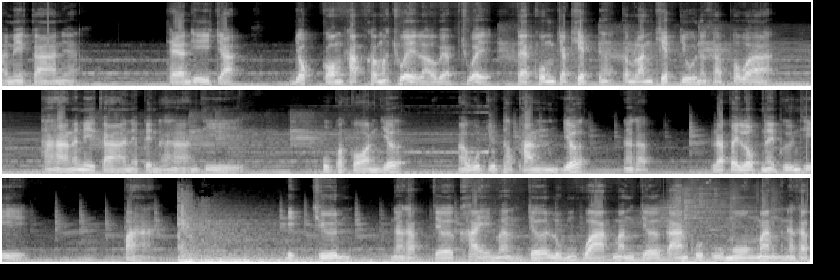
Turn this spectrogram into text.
อเมริกาเนี่ยแทนที่จะยกกองทัพเข้ามาช่วยเราแบบช่วย แต่คงจะเข็ดนะกำลังเข็ดอยู่นะครับ เพราะว่าทหารอเมริกาเนี่ยเป็นทหารที่อุปกรณ์เยอะอาวุธยุทธภัณฑ์เยอะนะครับ และไปลบในพื้นที่ป่าดิบชื้นนะครับ เจอไข่มั่ง เจอหลุมกวากมั่ง เจอการขุดอุโมงค์มั่งนะครับ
